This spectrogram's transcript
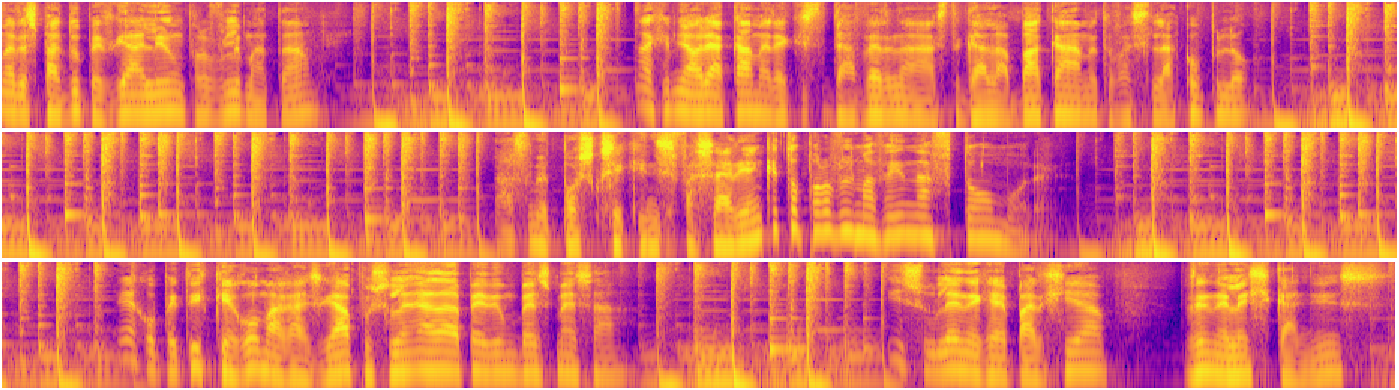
Κάμερες παντού παιδιά λύνουν προβλήματα. Να έχει μια ωραία κάμερα εκεί στην ταβέρνα στην Καλαμπάκα με το Βασιλακόπουλο. Να δούμε πως ξεκίνησε η φασαρία. Και το πρόβλημα δεν είναι αυτό μωρέ. Έχω πετύχει και εγώ μαγαζιά που σου λένε Αλλά παιδί μου μπες μέσα Ή σου λένε για επαρχία Δεν ελέγχει κανείς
